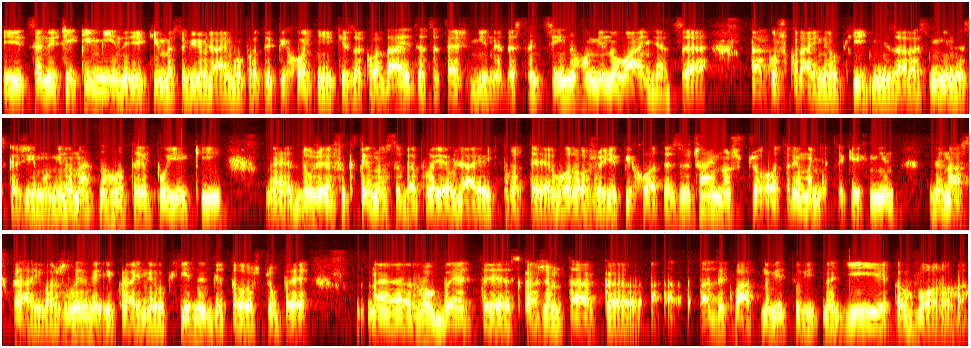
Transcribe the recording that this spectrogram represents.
І це не тільки міни, які ми собі уявляємо протипіхотні, які закладаються, це теж міни дистанційного мінування, це також вкрай необхідні зараз міни, скажімо, мінометного типу, які дуже ефективно себе проявляють проти ворожої піхоти. Звичайно, що отримання таких мін для нас вкрай важливе і вкрай необхідне для того, щоб е, робити, скажімо так, е, адекватну відповідь на дії ворога.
